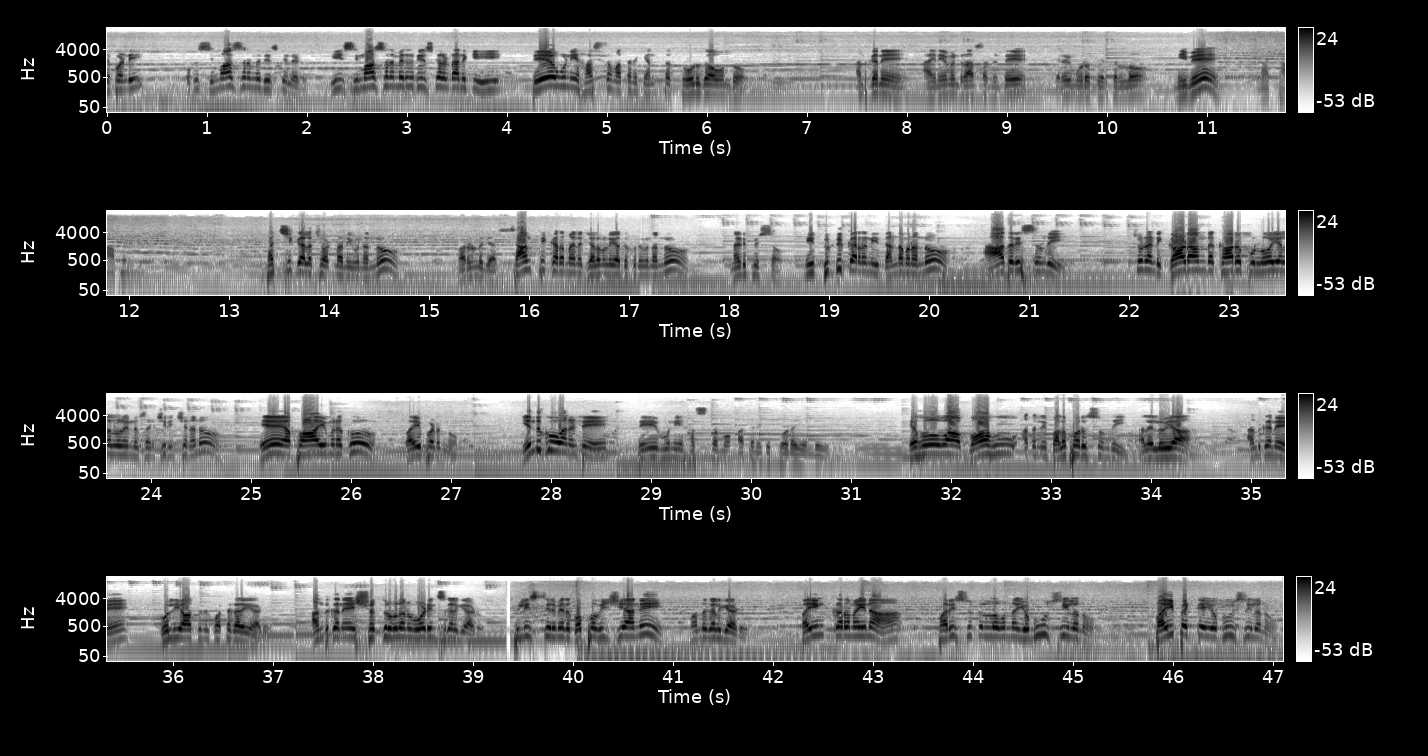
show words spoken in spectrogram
చెప్పండి. ఒక సింహాసనం మీద తీసుకెళ్ళాడు. ఈ సింహాసనం మీద తీసుకెళ్ళడానికి దేవుని హస్తం అతనికి ఎంత తోడుగా ఉందో. అందుకనే ఆయన ఏమని రాస్తాడంటే ఇరవై మూడో కీర్తనలో నీవే నా కాపరి. పచ్చిగల చోట్ల నీవు నన్ను వరుణ చేస్తావు. శాంతికరమైన జలములు ఎదుకు నువ్వు నన్ను నడిపిస్తావు. నీ దుడ్డుకర్ర నీ దండము నన్ను ఆదరిస్తుంది. చూడండి గాఢాంధకారపు లోయలలో నేను సంచరించినను. ఏ అపాయమునకు భయపడను. ఎందుకు అనంటే దేవుని హస్తము అతనికి తోడయింది యహోవా బాహు అతన్ని బలపరుస్తుంది. అలెలుయా అందుకనే గొలియాతుని కొట్టగలిగాడు. అందుకనే శత్రువులను ఓడించగలిగాడు. ఫిలిస్తీన్ మీద గొప్ప విజయాన్ని పొందగలిగాడు. భయంకరమైన పరిస్థితుల్లో ఉన్న యబూసీలను భయపెట్టే యబూసీలను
